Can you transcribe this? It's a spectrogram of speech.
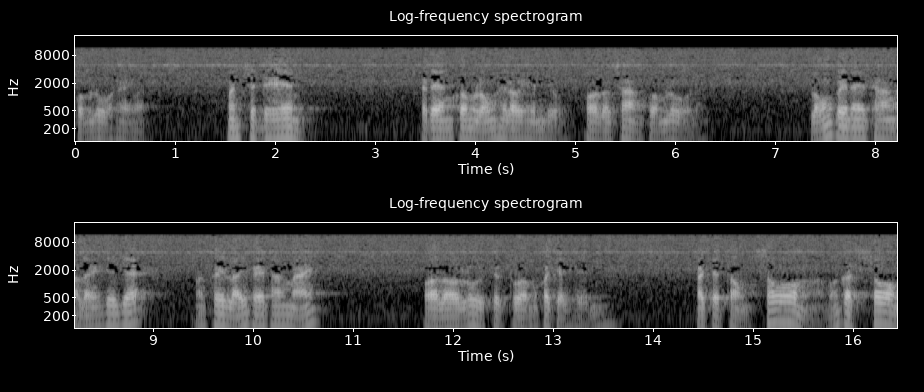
ความรู้ให้มัน มันแสดง แสดงความหลงให้เราเห็นอยู่ พอเราสร้างความรู้แล้วหลงไปในทางอะไรเยอะแยะ มันเคยไหลไปทางไหน พอเรารู้สึกตัวมันก็จะเห็นเราจะต้องซ่อมมันก็ซ่อม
